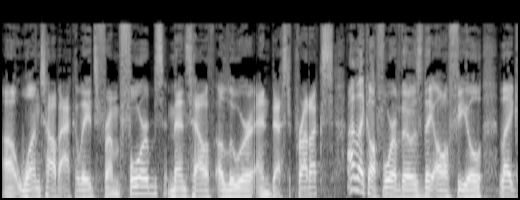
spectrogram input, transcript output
Uh, won top accolades from Forbes, Men's Health, Allure, and Best Products. I like all four of those. They all feel like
